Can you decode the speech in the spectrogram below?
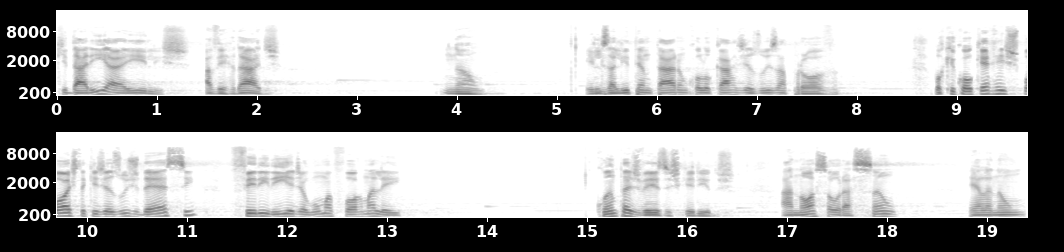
que daria a eles a verdade? Não. Eles ali tentaram colocar Jesus à prova. Porque qualquer resposta que Jesus desse feriria de alguma forma a lei. Quantas vezes, queridos, a nossa oração, ela não,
